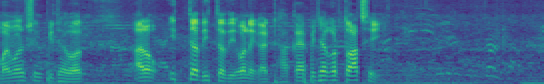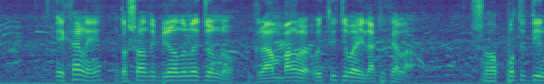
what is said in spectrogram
ময়মনসিংহ পিঠাঘর আরও ইত্যাদি ইত্যাদি অনেক। আর ঢাকায় পিঠাঘর তো আছেই। এখানে দর্শনার্থী বিনোদনের জন্য গ্রাম বাংলার ঐতিহ্যবাহী লাঠি খেলা সহ প্রতিদিন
